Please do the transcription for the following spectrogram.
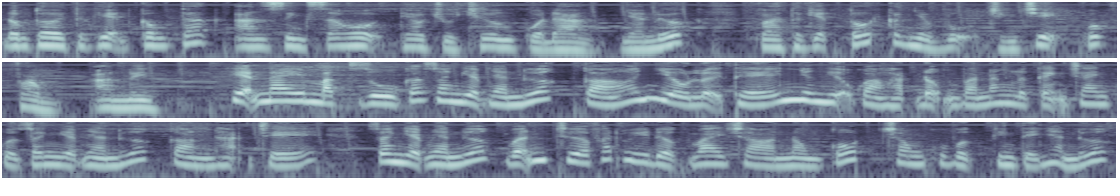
đồng thời thực hiện công tác an sinh xã hội theo chủ trương của Đảng, Nhà nước và thực hiện tốt các nhiệm vụ chính trị, quốc phòng, an ninh. Hiện nay, mặc dù các doanh nghiệp nhà nước có nhiều lợi thế nhưng hiệu quả hoạt động và năng lực cạnh tranh của doanh nghiệp nhà nước còn hạn chế. Doanh nghiệp nhà nước vẫn chưa phát huy được vai trò nòng cốt trong khu vực kinh tế nhà nước.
